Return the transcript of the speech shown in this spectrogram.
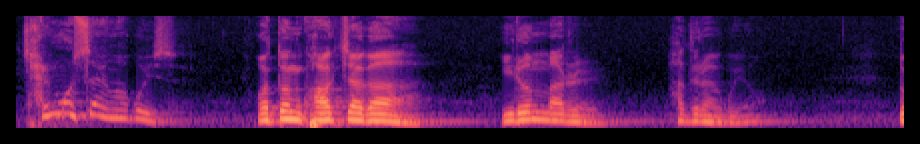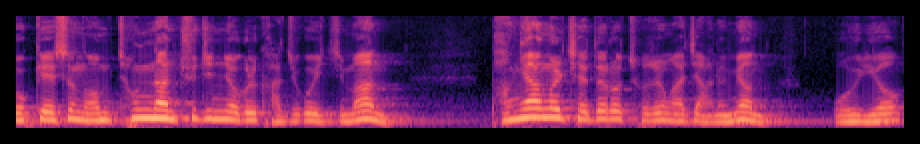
잘못 사용하고 있어요. 어떤 과학자가 이런 말을 하더라고요. 로켓은 엄청난 추진력을 가지고 있지만 방향을 제대로 조정하지 않으면 오히려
